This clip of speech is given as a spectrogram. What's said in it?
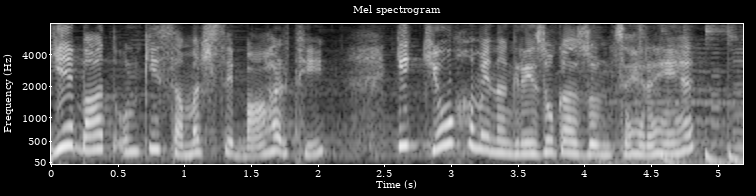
ये बात उनकी समझ से बाहर थी कि क्यों हम इन अंग्रेज़ों का जुल्म सह रहे हैं?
